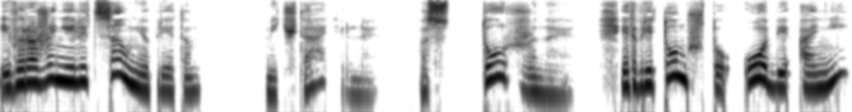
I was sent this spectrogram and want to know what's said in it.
И выражение лица у нее при этом мечтательное, восторженное. И это при том, что обе они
